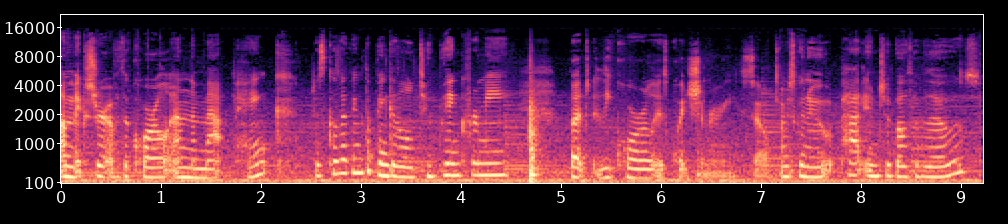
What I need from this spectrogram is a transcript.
a mixture of the coral and the matte pink, just because I think the pink is a little too pink for me, but the coral is quite shimmery. So I'm just going to pat into both of those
